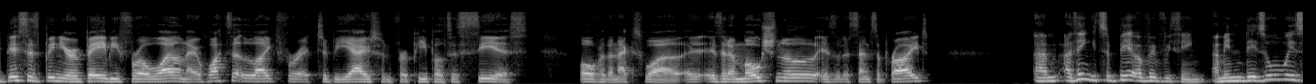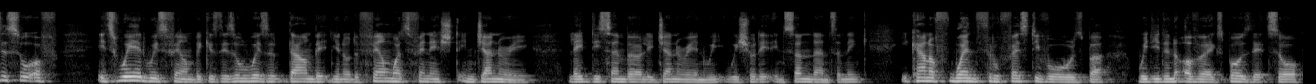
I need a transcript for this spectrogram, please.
This has been your baby for a while now. What's it like for it to be out and for people to see it over the next while? Is it emotional? Is it a sense of pride? Um, I think it's a bit of everything. I mean, there's always a sort of, it's weird with film because there's always a down bit. You know, the film was finished in January, late December, early January, and we, we showed it in Sundance. And it, it kind of went through festivals, but we didn't overexpose it. So,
